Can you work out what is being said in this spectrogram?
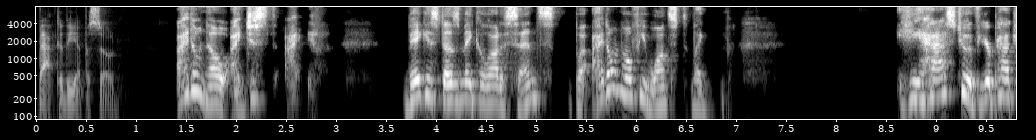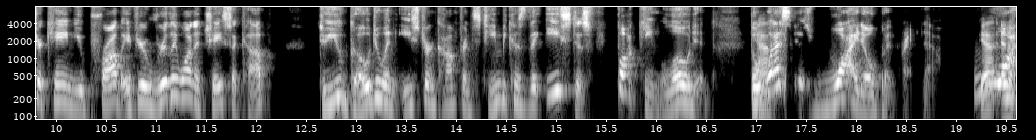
back to the episode. I don't know. I just I Vegas does make a lot of sense, but I don't know if he wants to like he has to if you're Patrick Kane, you probably if you really want to chase a cup, do you go to an Eastern Conference team because the East is fucking loaded. The yeah. West is wide open right now. Yeah,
